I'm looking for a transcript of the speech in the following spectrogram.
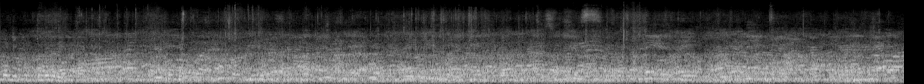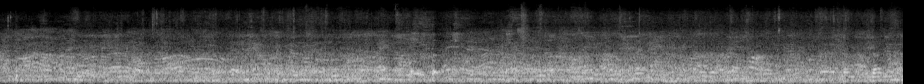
அஹ் That's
